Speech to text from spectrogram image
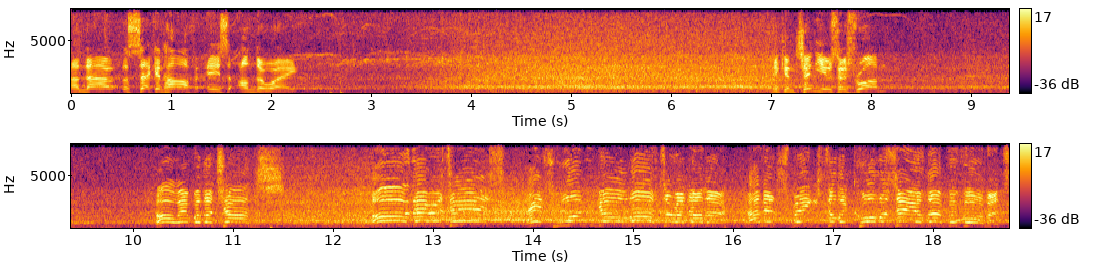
And now the second half is underway. He continues his run. Oh, in with a chance. Oh, there it is! It's one goal after another, and it speaks to the quality of their performance.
